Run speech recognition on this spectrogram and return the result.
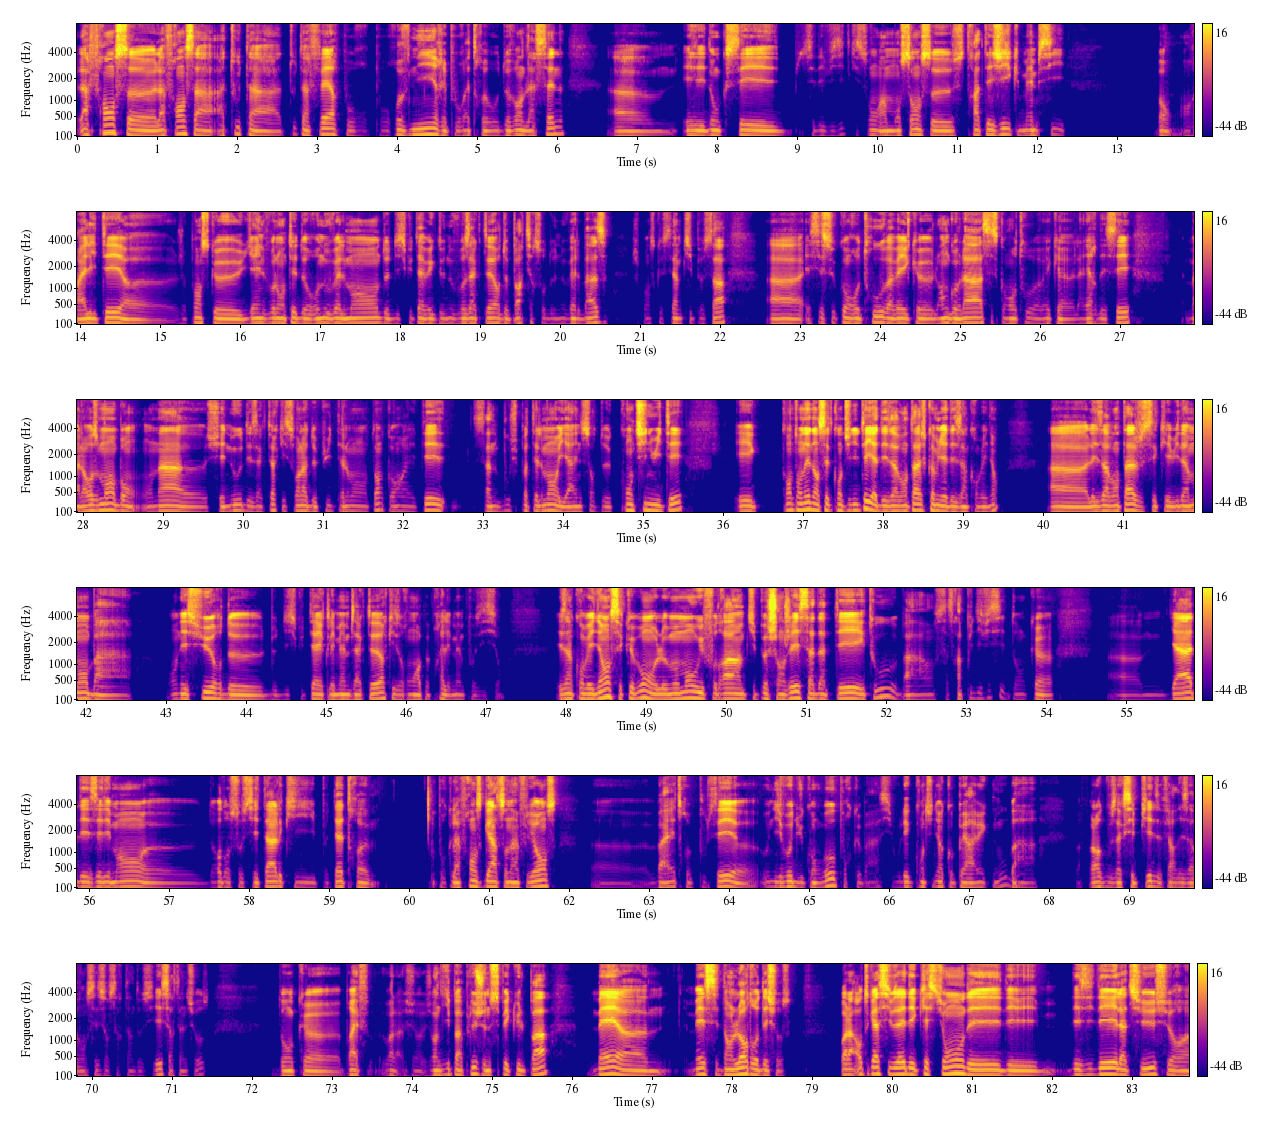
la France, euh, la France a, tout à, tout à faire pour, pour, revenir et pour être au devant de la scène. Euh, et donc, c'est des visites qui sont, à mon sens, euh, stratégiques, même si, bon, en réalité, je pense qu'il y a une volonté de renouvellement, de discuter avec de nouveaux acteurs, de partir sur de nouvelles bases. Je pense que c'est un petit peu ça. et c'est ce qu'on retrouve avec l'Angola, c'est ce qu'on retrouve avec la RDC. Malheureusement, bon, on a euh, chez nous des acteurs qui sont là depuis tellement longtemps qu'en réalité, ça ne bouge pas tellement. Il y a une sorte de continuité. Et quand on est dans cette continuité, il y a des avantages comme il y a des inconvénients. Euh, les avantages, c'est qu'évidemment, bah, on est sûr de, discuter avec les mêmes acteurs, qu'ils auront à peu près les mêmes positions. Les inconvénients, c'est que bon, le moment où il faudra un petit peu changer, s'adapter et tout, bah, ça sera plus difficile. Donc, euh, Il y a des éléments d'ordre sociétal qui, peut-être, pour que la France garde son influence, va être poussé au niveau du Congo pour que, bah, si vous voulez continuer à coopérer avec nous, bah, va falloir que vous acceptiez de faire des avancées sur certains dossiers, certaines choses. Donc, euh, bref, voilà, j'en dis pas plus, je ne spécule pas, mais, euh, mais c'est dans l'ordre des choses. Voilà, en tout cas, si vous avez des questions, des, des, idées là-dessus, sur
